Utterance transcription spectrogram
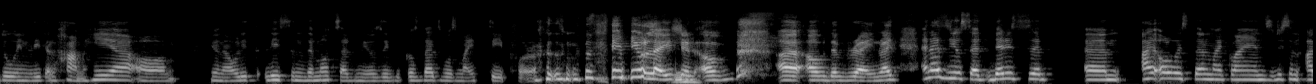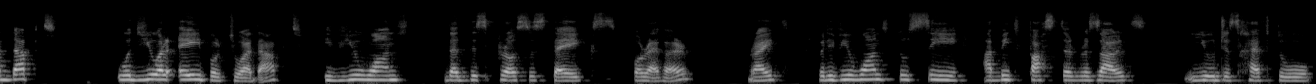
doing little hum here or you know listen the mozart music because that was my tip for stimulation mm. of uh, of the brain right? And as you said there is a, um, i always tell my clients listen adapt what you are able to adapt. If you want that this process takes forever right but if you want to see a bit faster results, you just have to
